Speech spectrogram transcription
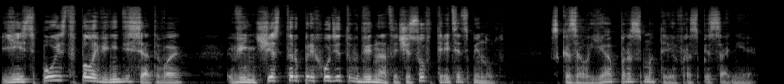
«Есть поезд в половине десятого. Винчестер приходит в 12 часов 30 минут», — сказал я, просмотрев расписание.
